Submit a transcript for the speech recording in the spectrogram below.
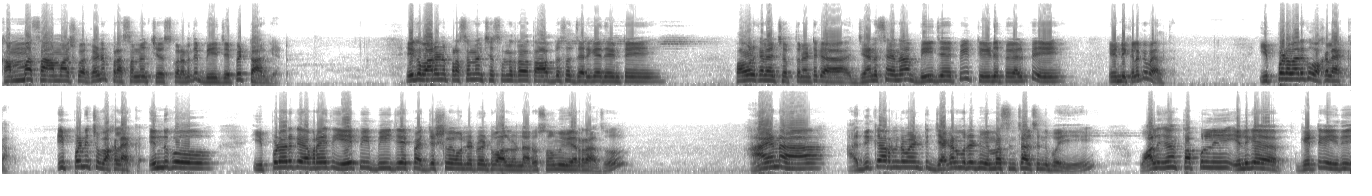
కమ్మ సామాజిక వర్గాన్ని ప్రసన్నం చేసుకోవాలనేది బీజేపీ టార్గెట్. ఇక వారిని ప్రసన్నం చేసుకున్న తర్వాత ఆబ్వియస్గా జరిగేది ఏంటి? పవన్ కళ్యాణ్ చెప్తున్నట్టుగా జనసేన బీజేపీ టీడీపీ కలిపి ఎన్నికలకు వెళ్తాయి. ఇప్పటి వరకు ఒక లెక్క. ఇప్పటి నుంచి ఒక లెక్క. ఎందుకు? ఇప్పటివరకు ఎవరైతే ఏపీ బీజేపీ అధ్యక్షులుగా ఉన్నటువంటి వాళ్ళు ఉన్నారు సోము వీర్రాజు ఆయన అధికారులు ఉన్నటువంటి జగన్మోహన్ రెడ్డిని విమర్శించాల్సింది పోయి వాళ్ళు చేసిన తప్పుల్ని ఎలిగే గట్టిగా ఇది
